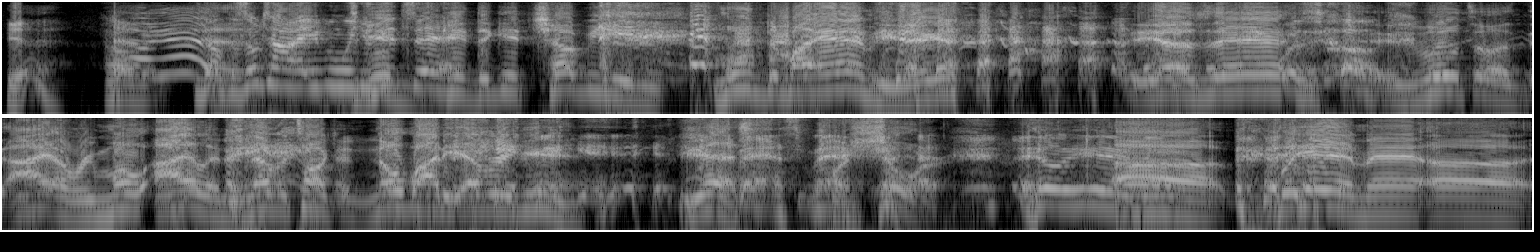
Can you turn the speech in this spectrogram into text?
Yeah. Oh, yeah. No, sometimes even when to you get, get to get- to get chubby and move to Miami, nigga. You know what I'm saying? What's up? Move to a remote island and never talked to nobody ever again. Yes, for sure. Hell yeah. Uh, but yeah, man. Uh,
